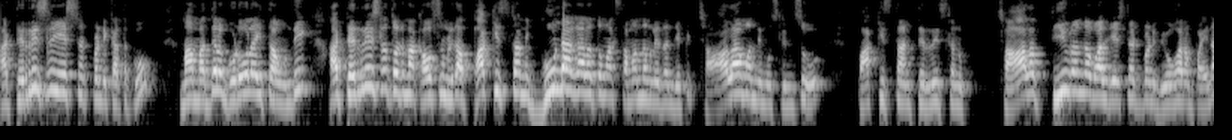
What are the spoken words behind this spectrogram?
ఆ టెర్రరిస్టులు చేసినటువంటి కథకు మా మధ్యలో గొడవలు అవుతా ఉంది. ఆ టెర్రరిస్టులతో మాకు అవసరం లేదు. ఆ పాకిస్తాన్ గూండాగాలతో మాకు సంబంధం లేదని చెప్పి చాలామంది ముస్లిమ్స్ పాకిస్తాన్ టెర్రరిస్టులను చాలా తీవ్రంగా వాళ్ళు చేసినటువంటి వ్యవహారం పైన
